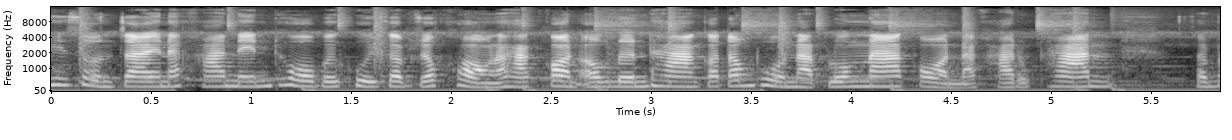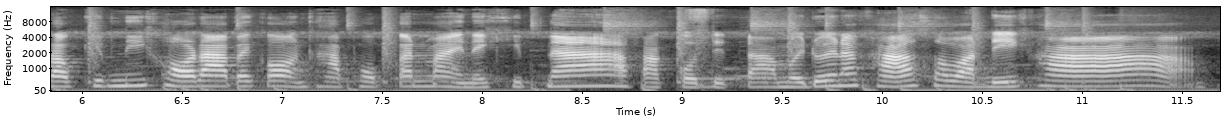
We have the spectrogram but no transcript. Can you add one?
ที่สนใจนะคะ เน้นโทรไปคุยกับเจ้าของนะคะ ก่อนออกเดินทางก็ต้องโทรนัดล่วงหน้าก่อนนะคะ ทุกท่าน สำหรับคลิปนี้ขอลาไปก่อนค่ะ พบกันใหม่ในคลิปหน้า ฝากกดติดตามไว้ด้วยนะคะ สวัสดีค่ะ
